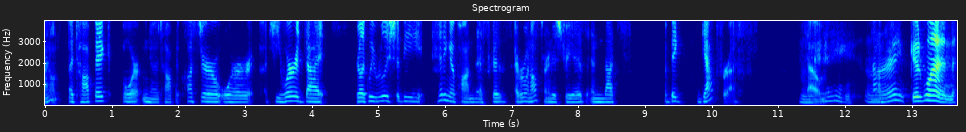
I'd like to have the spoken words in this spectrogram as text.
i don't a topic or you know a topic cluster or a keyword that you're like, we really should be hitting upon this because everyone else in our industry is. And that's a big gap for us. So, okay. all yeah. right, good one.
